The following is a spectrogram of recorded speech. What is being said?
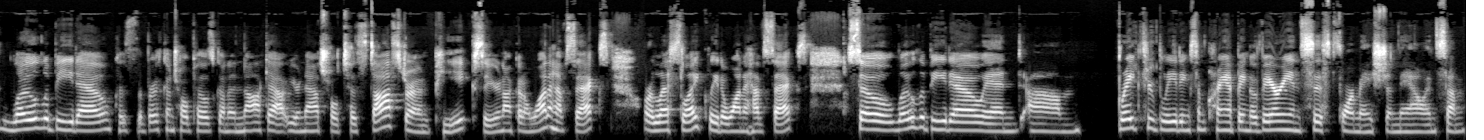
low libido, because the birth control pill is going to knock out your natural testosterone peak. So you're not going to want to have sex or less likely to want to have sex. So low libido libido and um, breakthrough bleeding, some cramping, ovarian cyst formation now, and some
